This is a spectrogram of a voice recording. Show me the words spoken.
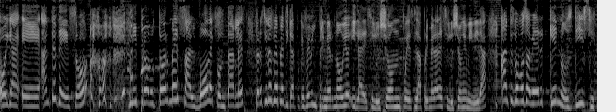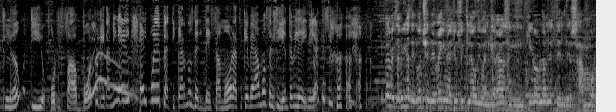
Oiga, eh, antes de eso, mi productor me salvó de contarles, pero sí les voy a platicar porque fue mi primer novio y la desilusión, pues la primera desilusión en mi vida. Antes vamos a ver qué nos dice Claudio, por favor, porque también él, él puede platicarnos del desamor, así que veamos el siguiente videito. Mira que sí. ¿Qué tal mis amigas de Noche de Reinas? Yo soy Claudio Alcaraz y quiero hablarles del desamor.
